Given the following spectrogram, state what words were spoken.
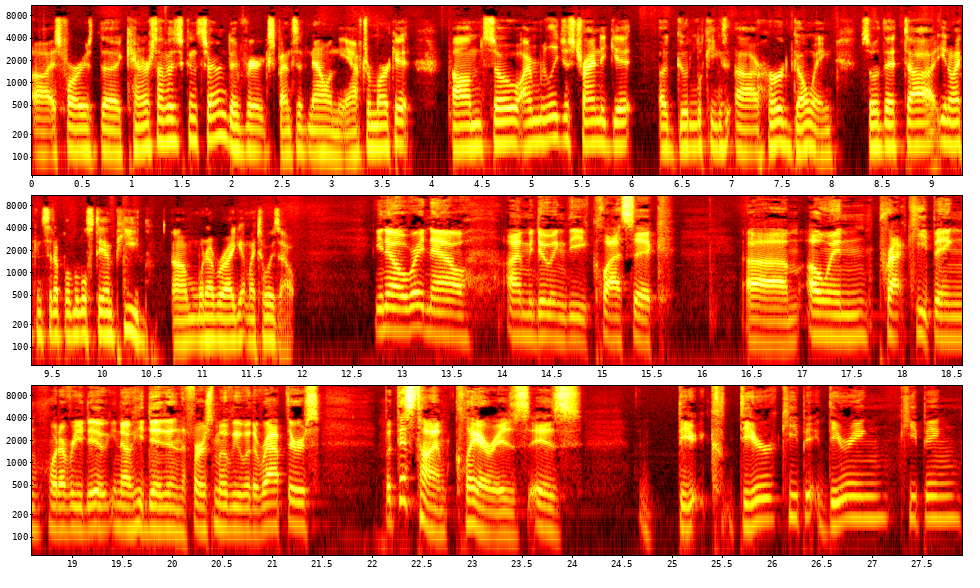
uh, as far as the Kenner stuff is concerned. They're very expensive now in the aftermarket. Um, so I'm really just trying to get a good looking uh, herd going so that uh, you know I can set up a little stampede um, whenever I get my toys out. You know, right now I'm doing the classic um, Owen Pratt keeping, whatever you do. You know, he did in the first movie with the Raptors, but this time Claire is is deer, deer keeping, deering keeping.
